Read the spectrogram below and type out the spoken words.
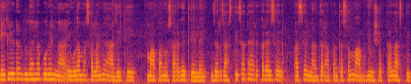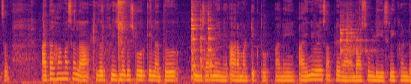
एक लिटर दुधाला पुरेल ना एवढा मसाला मी आज इथे मापानुसार घेतलेला आहे. जर जास्तीचा तयार करायचं असेल ना तर आपण तसं माप घेऊ शकता जास्तीचं. आता हा मसाला जर फ्रीजमध्ये स्टोअर केला तर तीन चार महिने आरामात टिकतो. आणि ऐन वेळेस आपल्याला बासुंदी श्रीखंड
